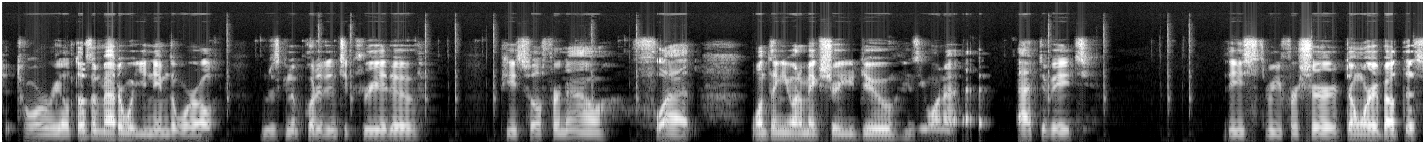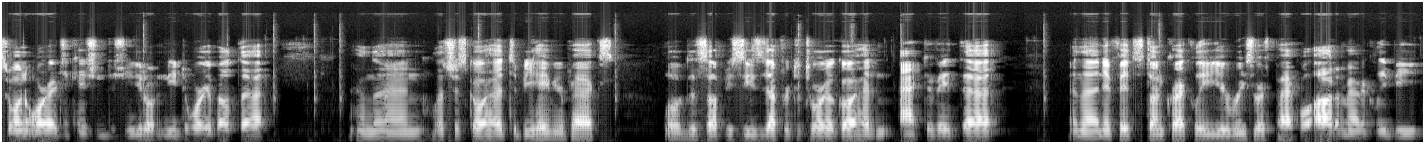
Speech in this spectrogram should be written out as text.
tutorial. Doesn't matter what you name the world, I'm just going to put it into creative, peaceful for now, flat. One thing you want to make sure you do is you want to activate these three for sure. Don't worry about this one or education edition. You don't need to worry about that. And then let's just go ahead to behavior packs load this up, you see Xephyr tutorial, go ahead and activate that. And then if it's done correctly, your resource pack will automatically be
